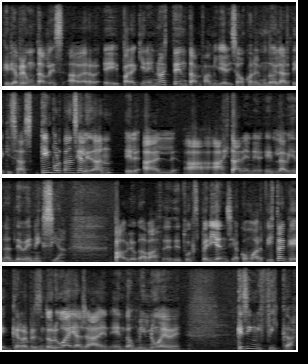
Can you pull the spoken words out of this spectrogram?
quería preguntarles, a ver, eh, para quienes no estén tan familiarizados con el mundo del arte quizás, ¿qué importancia le dan a, estar en, la Bienal de Venecia? Pablo, capaz desde tu experiencia como artista que, representó Uruguay allá en, en 2009, ¿qué significa?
